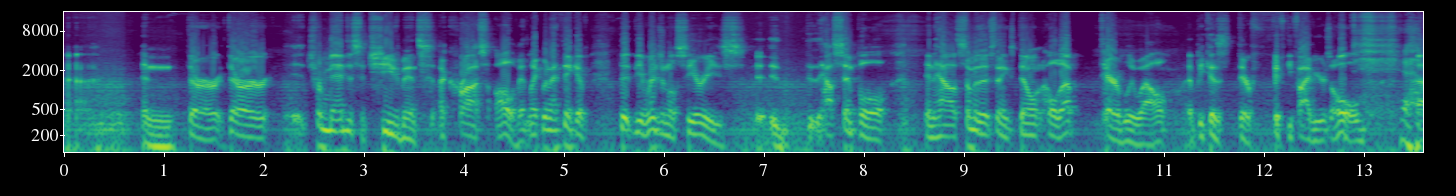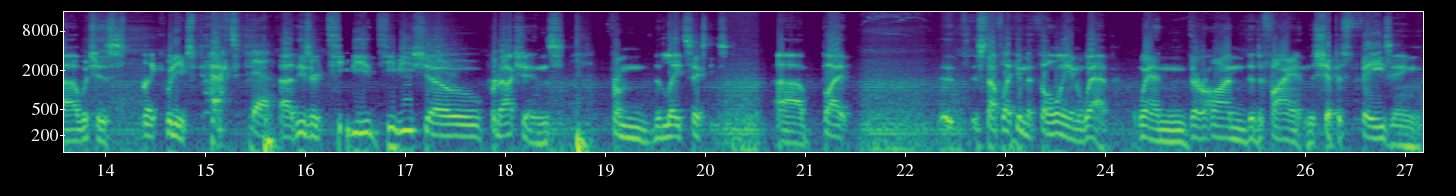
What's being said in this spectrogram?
uh, and there are there are tremendous achievements across all of it. Like when I think of the, the original series, it, it- how simple and how some of those things don't hold up terribly well because they're 55 years old, Yeah. uh, which is like what do you expect? Yeah. Uh, these are TV TV show productions from the late 60s, uh, but stuff like in the Tholian web when they're on the Defiant and the ship is phasing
